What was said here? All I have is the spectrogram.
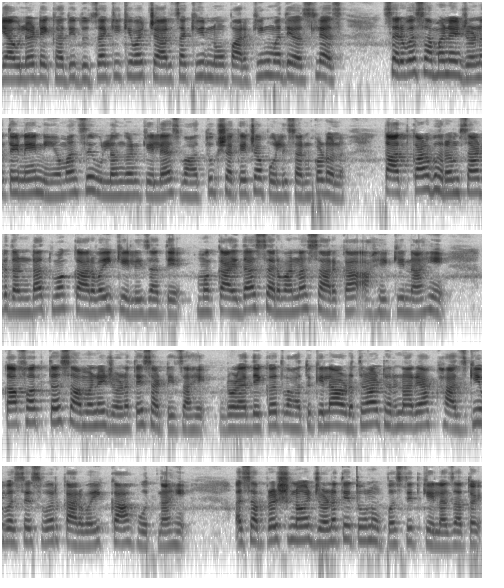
याउलट एखादी दुचाकी किंवा चारचाकी नो पार्किंगमध्ये असल्यास सर्वसामान्य जनतेने नियमांचे उल्लंघन केल्यास वाहतूक शाखेच्या पोलिसांकडून तात्काळ भरमसाठ दंडात्मक कारवाई केली जाते. मग कायदा सर्वांना सारखा आहे की नाही? का फक्त सामान्य जनतेसाठीच आहे? डोळ्यादेखत वाहतुकीला अडथळा ठरणाऱ्या खाजगी बसेसवर कारवाई का होत नाही? असा प्रश्न जनतेतून उपस्थित केला जातोय.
